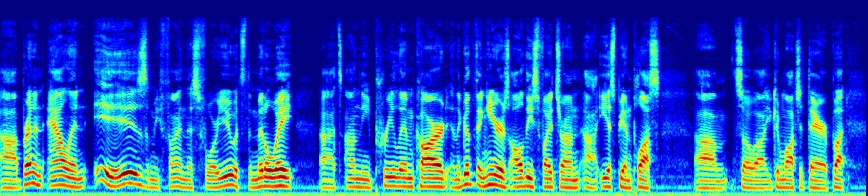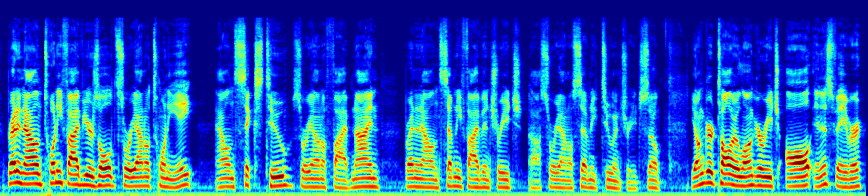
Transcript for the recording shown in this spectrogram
Uh, Brendan Allen is, let me find this for you. It's the middleweight. Uh, it's on the prelim card, and the good thing here is all these fights are on ESPN Plus, um, so you can watch it there. But Brendan Allen, 25 years old, Soriano 28, Allen 6'2, Soriano 5'9. Brendan Allen 75 inch reach, uh, Soriano 72 inch reach. So younger, taller, longer reach, all in his favor.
